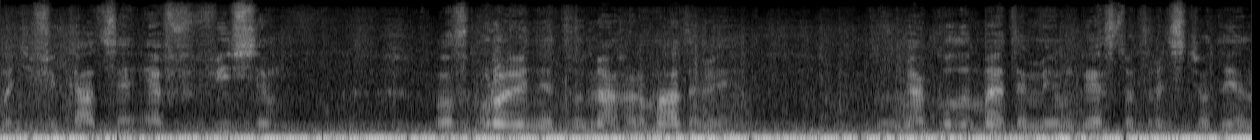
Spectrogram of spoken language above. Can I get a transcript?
модифікація F8. Озброєний двома гарматами, двома кулеметами МГ-131.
